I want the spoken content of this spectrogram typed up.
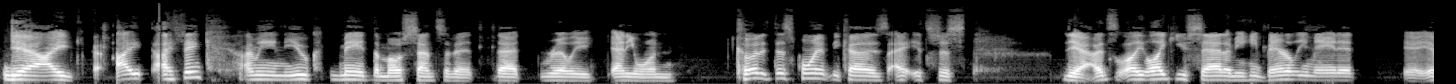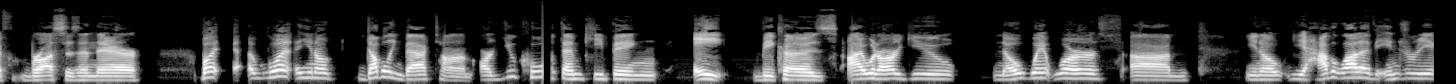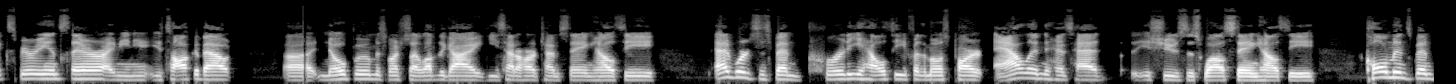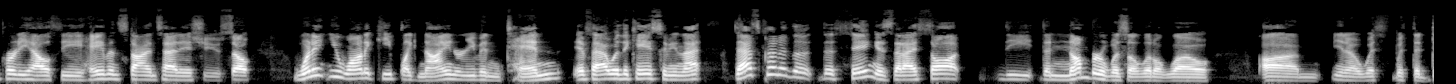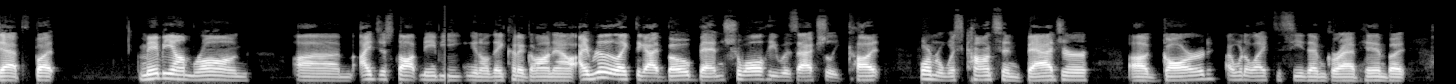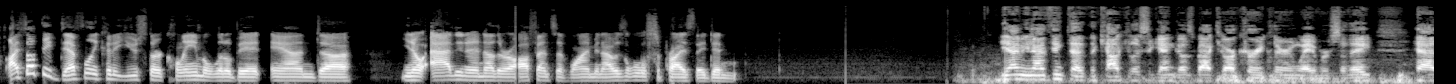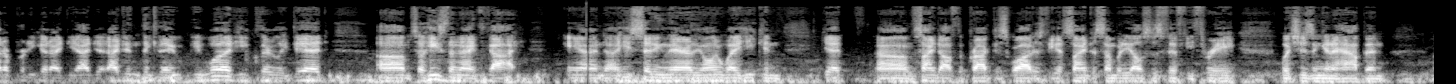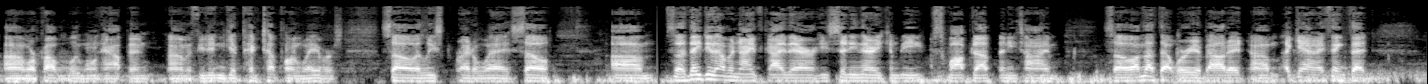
Yeah, I, I, I think. I mean, you made the most sense of it that really anyone could at this point because it's just, yeah, it's like like you said. I mean, he barely made it. If Bruss is in there, but uh, what you know, doubling back, Tom, are you cool with them keeping eight? Because I would argue no Whitworth. Um, you know, you have a lot of injury experience there. I mean, you, you talk about uh, Boom. as much as I love the guy, he's had a hard time staying healthy. Edwards has been pretty healthy for the most part. Allen has had issues as well, staying healthy. Coleman's been pretty healthy. Havenstein's had issues. So, wouldn't you want to keep like nine or even ten if that were the case? I mean that that's kind of the the thing is that I thought the the number was a little low um, you know, with with the depth. But maybe I'm wrong. Um, I just thought maybe you know they could have gone out. I really like the guy Bo Benzschawel. He was actually cut, former Wisconsin Badger uh, guard. I would have liked to see them grab him, but I thought they definitely could have used their claim a little bit and uh, you know added another offensive lineman. I was a little surprised they didn't. Yeah, I mean, I think that the calculus again goes back to Arcuri clearing waivers. So they had a pretty good idea. I, did, I didn't think they he would. He clearly did. Um, so he's the ninth guy, and uh, he's sitting there. The only way he can get um, signed off the practice squad is to get signed to somebody else's 53, which isn't going to happen, um, or probably won't happen um, if you didn't get picked up on waivers. So at least right away. So um, so they do have a ninth guy there. He's sitting there. He can be swapped up anytime. So I'm not that worried about it. Um, again, I think that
